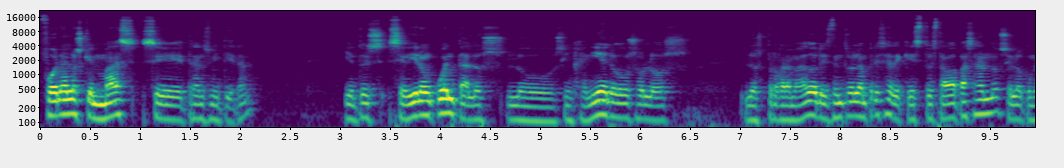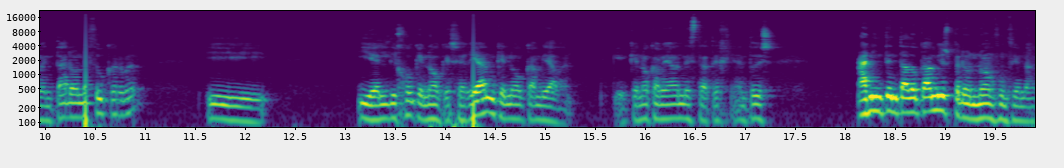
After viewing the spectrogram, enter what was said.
fueran los que más se transmitieran. Y entonces se dieron cuenta los, los ingenieros o los, los programadores dentro de la empresa de que esto estaba pasando, se lo comentaron a Zuckerberg y, y él dijo que no, que seguían, que no cambiaban, que, que, no cambiaban de estrategia. Entonces, han intentado cambios, pero no han funcionado.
